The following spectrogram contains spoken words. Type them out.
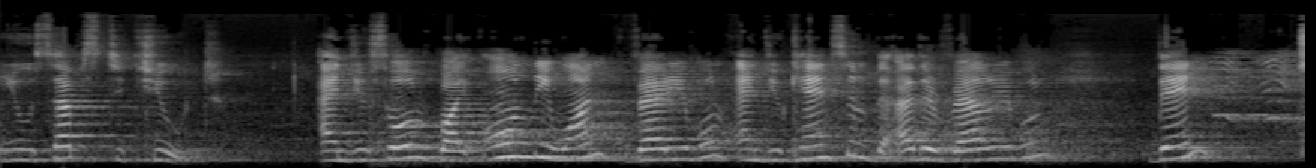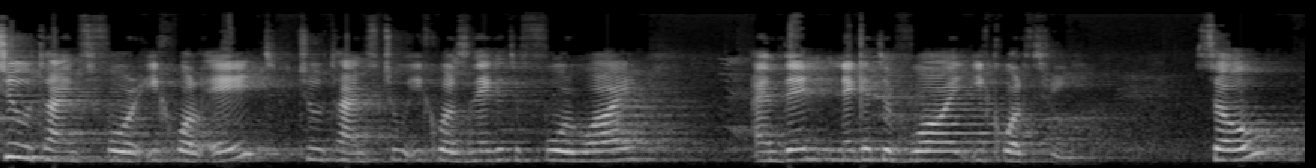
You substitute and you solve by only one variable and you cancel the other variable. Then 2 times 4 equal 8, 2 times 2 equals negative 4y, and then negative y equal 3. So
